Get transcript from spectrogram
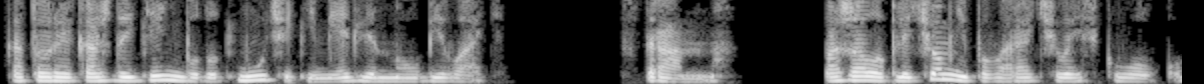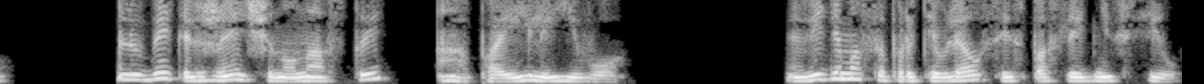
которые каждый день будут мучить и медленно убивать. Странно. Пожала плечом, не поворачиваясь к волку. Любитель женщин у нас ты, а поили его. Видимо, сопротивлялся из последних сил,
